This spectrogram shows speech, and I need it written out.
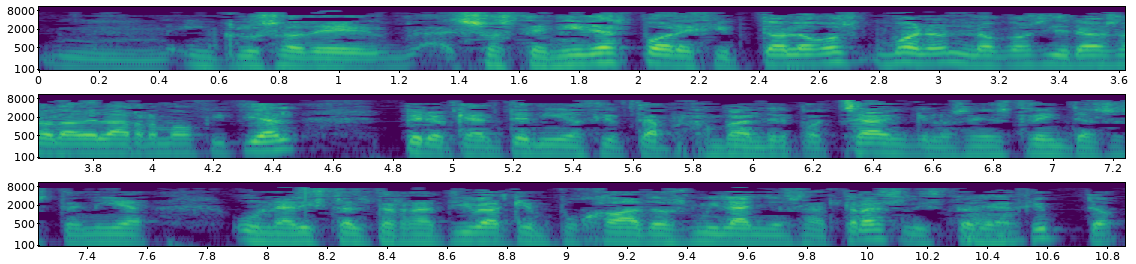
mm, incluso de sostenidas por egiptólogos, bueno, no considerados ahora de la rama oficial, pero que han tenido cierta, por ejemplo, André Pochán, que en los años 30 sostenía una lista alternativa que empujaba dos mil años atrás la historia de Egipto,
